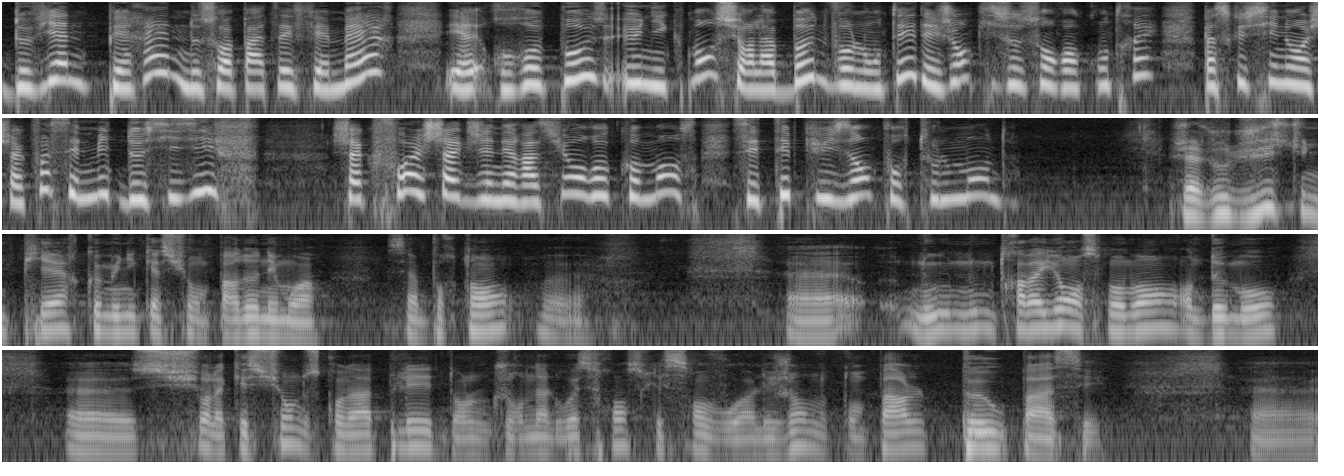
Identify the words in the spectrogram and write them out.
deviennent pérennes, ne soient pas éphémères et reposent uniquement sur la bonne volonté des gens qui se sont rencontrés. Parce que sinon, à chaque fois, c'est le mythe de Sisyphe. Chaque fois, chaque génération, on recommence. C'est épuisant pour tout le monde. J'ajoute juste une pierre communication, pardonnez-moi. C'est important. Euh, euh, nous, nous, travaillons en ce moment, en deux mots, euh, sur la question de ce qu'on a appelé dans le journal Ouest France les sans-voix, les gens dont on parle peu ou pas assez. Euh,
